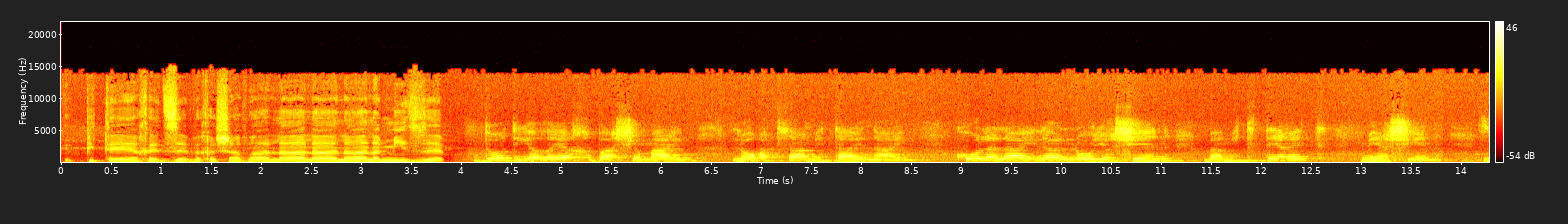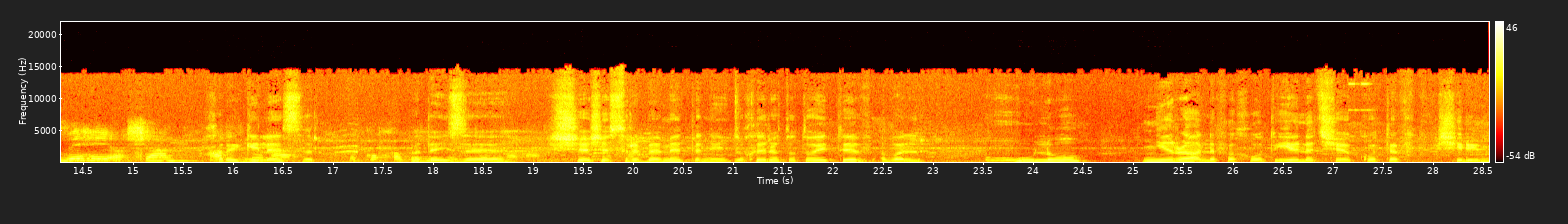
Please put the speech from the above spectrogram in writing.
ופיתח את זה וחשב הלאה, הלאה, הלאה, הלאה, מי זה? דוד ירח בשמיים, לא עצם את העיניים. כל הלילה לא ישן, במקטרת מעשן. והעשן... אחרי גיל עשר, עד איזה שש עשרה באמת, אני זוכרת אותו היטב, אבל הוא לא נראה לפחות ילד שכותב שירים.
